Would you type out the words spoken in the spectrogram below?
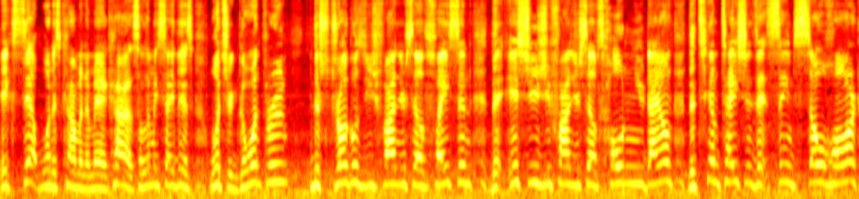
except what is common to mankind. So let me say this what you're going through, the struggles you find yourselves facing, the issues you find yourselves holding you down, the temptations that seem so hard,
